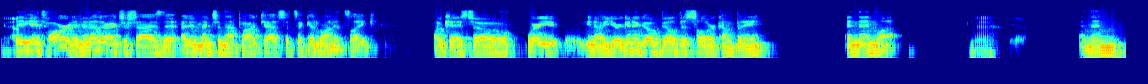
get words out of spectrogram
you know. It's hard. And another exercise that I didn't mention that podcast. It's a good one. It's like, okay, so where you you know you're gonna go build this solar company, and then what? Yeah. And then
